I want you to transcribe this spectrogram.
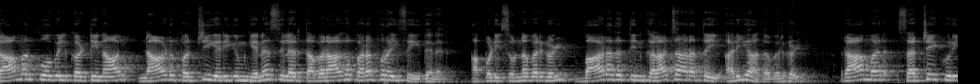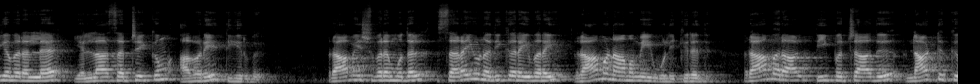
ராமர் கோவில் கட்டினால் நாடு பற்றி எரியும் என சிலர் தவறாக பரப்புரை செய்தனர். அப்படி சொன்னவர்கள் பாரதத்தின் கலாச்சாரத்தை அறியாதவர்கள். ராமர் சர்ச்சைக்குரியவர் அல்ல எல்லா சர்ச்சைக்கும் அவரே தீர்வு. ராமேஸ்வரம் முதல் சரையு நதிக்கரை வரை ராமநாமமே ஒலிக்கிறது. ராமரால் தீப்பற்றாது நாட்டுக்கு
